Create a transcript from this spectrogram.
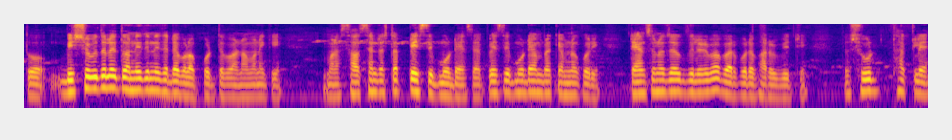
তো বিশ্ববিদ্যালয় তো নিজে নিজে ডেভেলপ করতে পারে না মানে কি? মানে সাব সেন্টেন্সটা পেসিভ মোডে আছে। পেসিভ মোডে আমরা কেমন করি? টেনশন যোগ জুলের বা এরপরে ভার্ব বিট্রি। তো শুট থাকলে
